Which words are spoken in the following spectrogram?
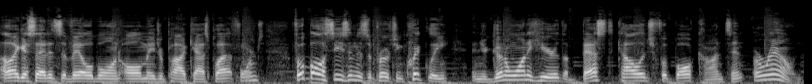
Uh, like I said, it's available on all major podcast platforms. Football season is approaching quickly, and you're going to want to hear the best college football content around.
